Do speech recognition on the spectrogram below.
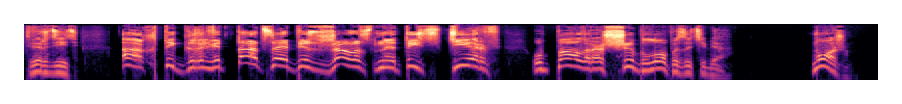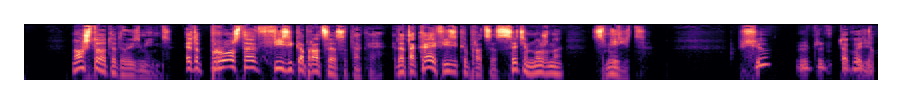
твердить. Ах ты, гравитация безжалостная, ты стервь! Упал, расшиб лоб из-за тебя. Можем. Но что от этого изменится? Это просто физика процесса такая. Это такая физика процесса. С этим нужно смириться. Все. Это такое дело.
